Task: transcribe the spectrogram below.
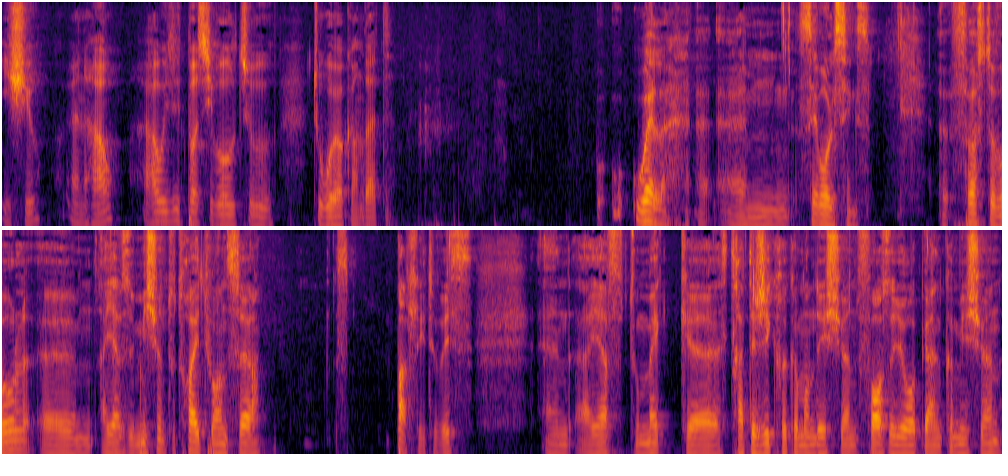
issue, and how? How is it possible to to work on that? Well, uh, um, several things. Uh, first of all, um, I have the mission to try to answer partly to this, and I have to make a strategic recommendation for the European Commission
